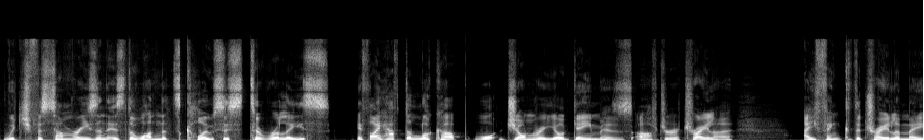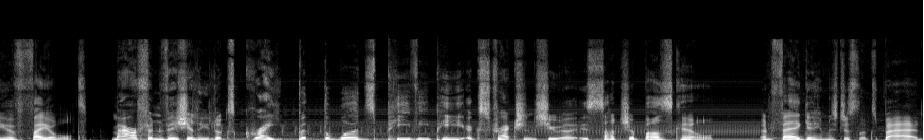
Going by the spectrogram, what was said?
which for some reason is the one that's closest to release. If I have to look up what genre your game is after a trailer, I think the trailer may have failed. Marathon visually looks great, but the words PvP extraction shooter is such a buzzkill. And Fair Games just looks bad.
